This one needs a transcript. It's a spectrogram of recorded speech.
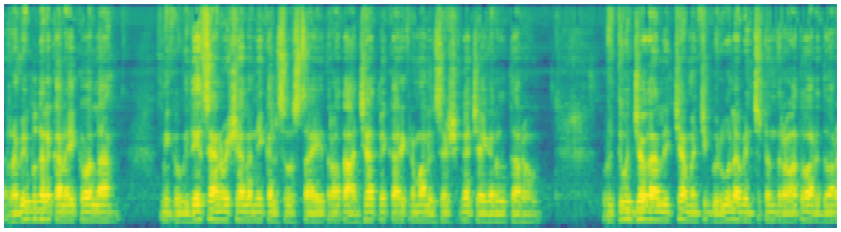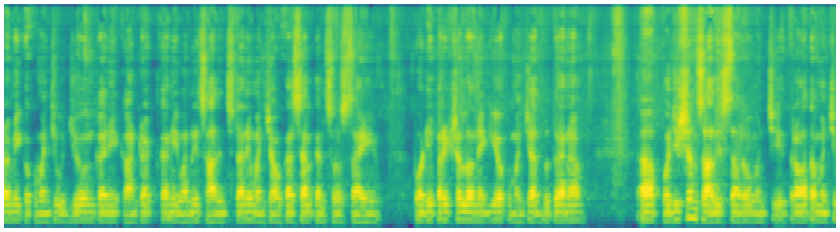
రవి బుధుల కలయిక వల్ల మీకు విదేశాన విషయాలన్నీ కలిసి వస్తాయి. తర్వాత ఆధ్యాత్మిక కార్యక్రమాలు విశేషంగా చేయగలుగుతారు. వృత్తి ఉద్యోగాలు ఇచ్చా మంచి గురువు లభించడం తర్వాత వారి ద్వారా మీకు ఒక మంచి ఉద్యోగం కానీ కాంట్రాక్ట్ కానీ ఇవన్నీ సాధించడానికి మంచి అవకాశాలు కలిసి వస్తాయి. పోటీ పరీక్షల్లో నెగ్గి ఒక మంచి అద్భుతమైన పొజిషన్ సాధిస్తారు. మంచి తర్వాత మంచి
